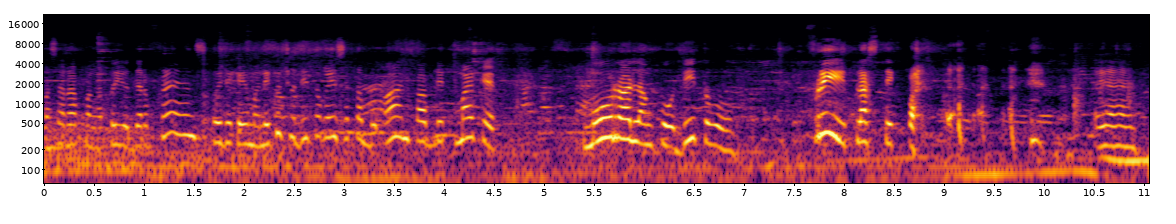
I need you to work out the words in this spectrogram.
Masarap ang tuyo, dear friends. Pwede kayo manegosyo. Dito kayo sa Tabuan, public market. Mura lang po dito. Free plastic pa. Ayan.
